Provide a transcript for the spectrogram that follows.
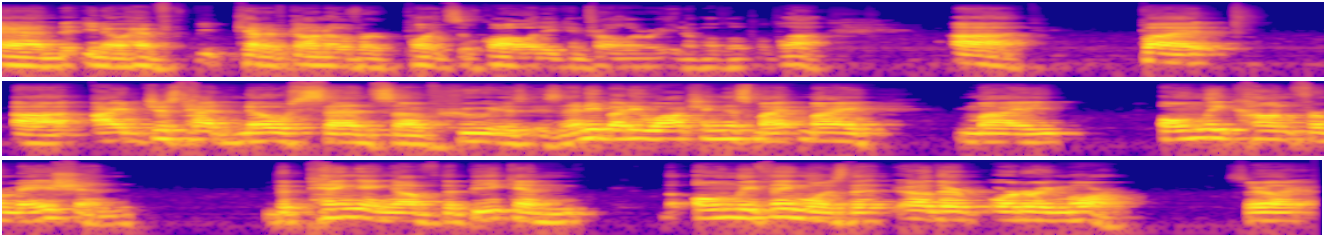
and you know have kind of gone over points of quality control or you know blah blah blah blah. Uh, but uh, I just had no sense of who is is anybody watching this. My my my only confirmation, the pinging of the beacon. The only thing was that oh, they're ordering more. So you're like,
